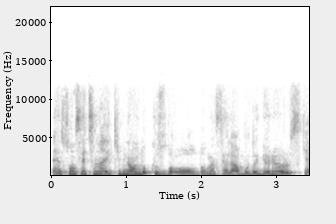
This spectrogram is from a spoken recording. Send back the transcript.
En son seçimler 2019'da oldu. Mesela burada görüyoruz ki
